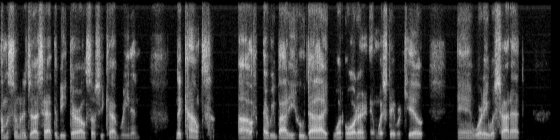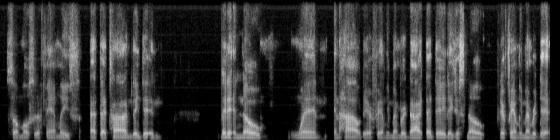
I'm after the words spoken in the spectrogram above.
I'm assuming the judge had to be thorough, so she kept reading the counts of everybody who died, what order in which they were killed, and where they were shot at. So most of the families at that time they didn't they didn't know when and how their family member died that day. They just know their family member did.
